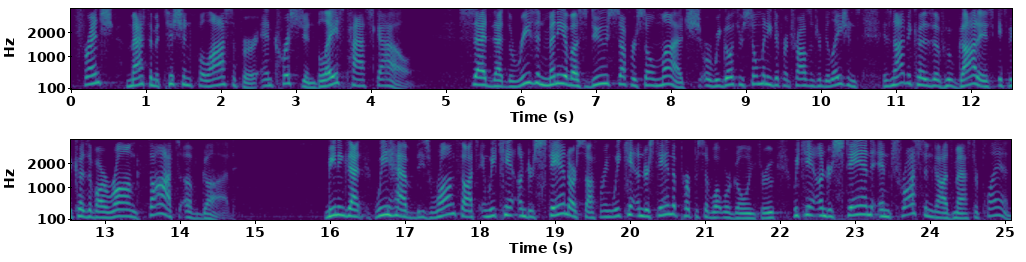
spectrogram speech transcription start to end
French mathematician, philosopher, and Christian Blaise Pascal said that the reason many of us do suffer so much or we go through so many different trials and tribulations is not because of who God is, it's because of our wrong thoughts of God. Meaning that we have these wrong thoughts and we can't understand our suffering. We can't understand the purpose of what we're going through. We can't understand and trust in God's master plan.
